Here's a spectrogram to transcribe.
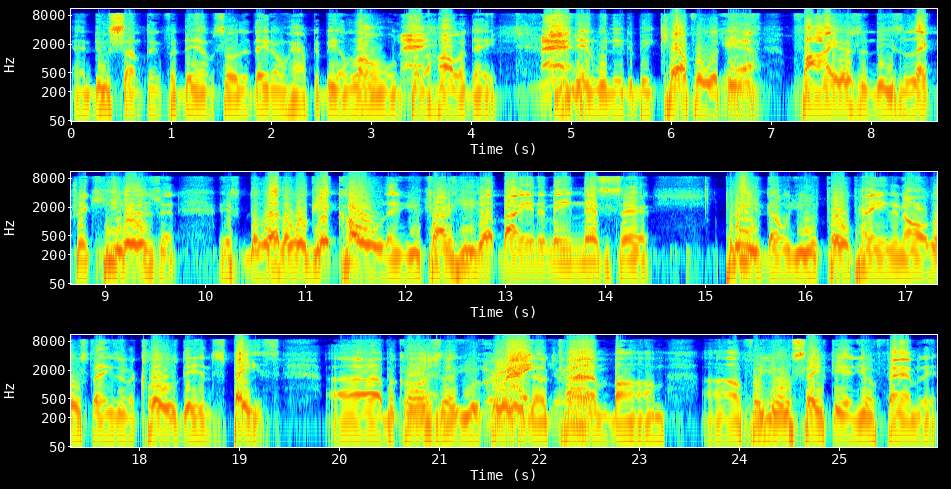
and do something for them so that they don't have to be alone for the holiday. Man. And then we need to be careful with Yeah. these fires and these electric heaters and it's, the weather will get cold and you try to heat up by any means necessary. Please don't use propane and all those things in a closed in space uh, because uh, you're creating right, a you're time bomb uh, for your safety and your family.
